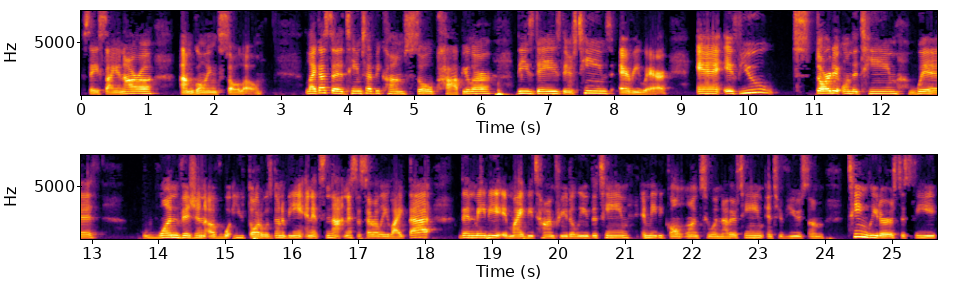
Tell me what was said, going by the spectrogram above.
say, sayonara, I'm going solo? Like I said, teams have become so popular these days. There's teams everywhere. And if you started on the team with one vision of what you thought it was going to be and it's not necessarily like that then maybe it might be time for you to leave the team and maybe go on to another team interview some team leaders to see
